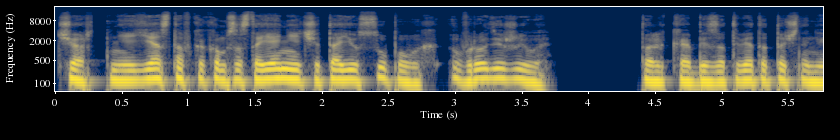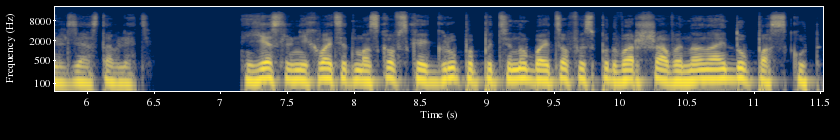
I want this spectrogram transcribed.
Черт, неясно, в каком состоянии читаю Суповых. Вроде живы. Только без ответа точно нельзя оставлять. Если не хватит московской группы, потяну бойцов из-под Варшавы, но найду паскуд.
